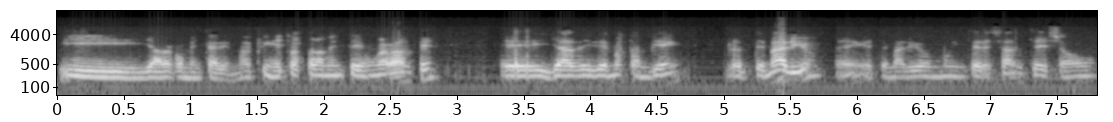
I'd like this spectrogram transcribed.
y ya lo comentaremos. En fin, esto solamente es un avance. Eh, ya diremos también el temario, ¿eh? el temario muy interesante, son,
